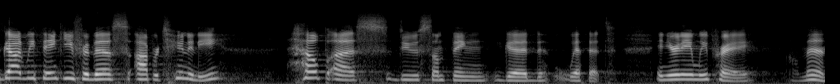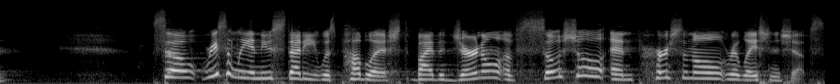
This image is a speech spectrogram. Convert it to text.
God, we thank you for this opportunity. Help us do something good with it. In your name we pray. Amen. So, recently, a new study was published by the Journal of Social and Personal Relationships.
